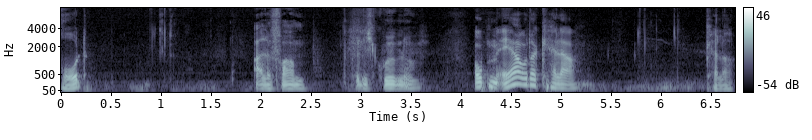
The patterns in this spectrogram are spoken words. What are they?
Rot. Alle Farben. Finde ich cool, glaube ich. Open Air oder Keller? Keller.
